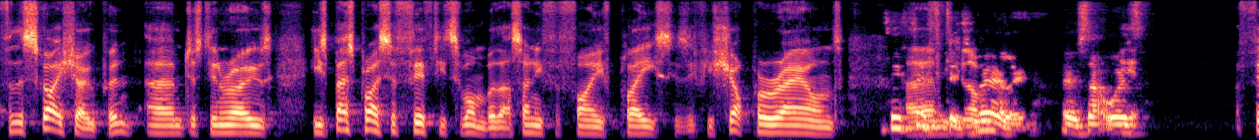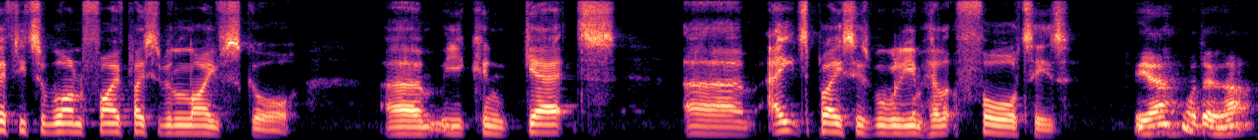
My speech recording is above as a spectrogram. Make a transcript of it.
For the Scottish Open, um, Justin Rose, he's best price of 50 to 1, but that's only for five places. If you shop around. Is he 50, um, really? Is that with. 50 to 1, five places with a live score. Um, you can get um, eight places with William Hill at 40s. Yeah, we'll do that.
